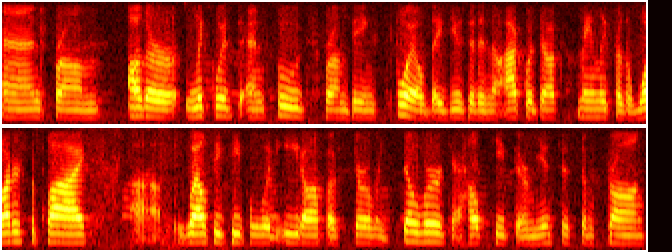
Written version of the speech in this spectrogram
and from other liquids and foods from being spoiled. They'd use it in the aqueducts mainly for the water supply. Uh, wealthy people would eat off of sterling silver to help keep their immune system strong.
